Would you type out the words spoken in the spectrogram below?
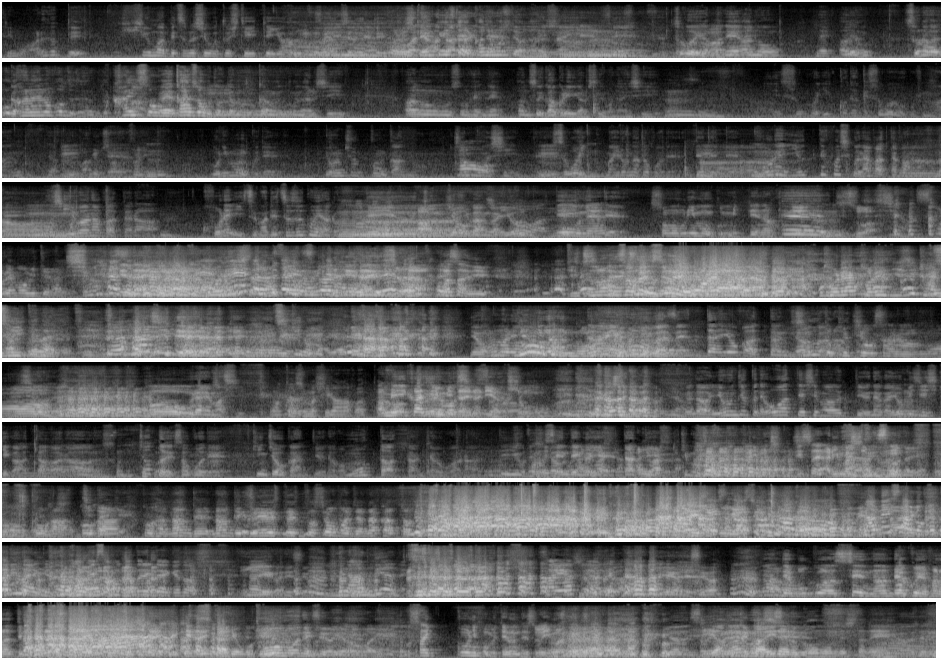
でもあれだって昼間別の仕事していて夜こあーうやってやっ経験したら金持ちではないし、ねねすごいやっぱねあのねあのそのお金のことじゃなくて階層。え海藻部とでもうん物価もなるし、あのその辺ねあのそういう学歴がある人でもないし、うん。すごい一個だけすごい僕不満やったのがあって、はいうん。売り文句で40分間の尋問シーンってすごい、うん。まあ、いろんなところで出てて、うん。これ言ってほしくなかったかも。って、うん。もし言わなかったら、うん。これいつまで続くんやろうんっていう緊張感がよって僕きてね、その売り文句見てなくて、えー。実は。俺も見てない。見てないから。レーサーの二人は見てない見てない。ですからまさに実はそうですよこれこれ2時間ついてないやつ。マジで。月のないやいやほんまにどうなんの？ない方が絶対良かったんちずゃうかなっと口をさらんおそう。ね羨ましい私も知らなかった。アメリカ人みたいなリアクションを。だから40分で終わってしまうっていうなんか予備知識があったから、ちょっとでそこで緊張感っていうのがもっとあったんちゃうかなっていうこの宣伝が嫌やったっていう気持ちありました実際ありました。ねそうだよ。もう後半後半後半なんでなんでグレーステッドショーマンじゃなかったんだ。ろう対策 が。ラメさんも語りたいけどラメさんも語りたいけどいい。映画ですよ。なんでやねん。最悪やあれはいい映画ですよ。なんで僕は千何百円払ってこんな辛いといけないんだ拷問ですよねほんまにう最高に褒めてるんですよ今いやそれディアハンター以来の拷問でしたね。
